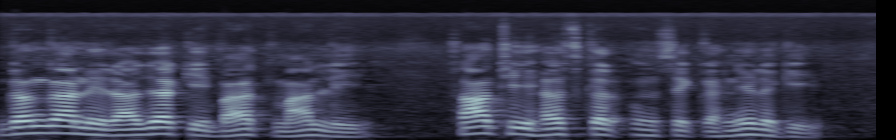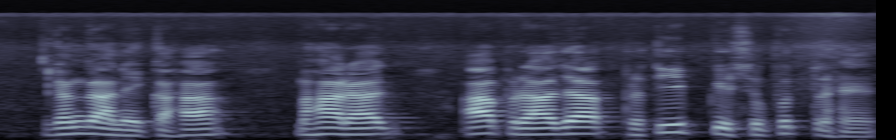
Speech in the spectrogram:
गंगा ने राजा की बात मान ली, साथ ही हंसकर उनसे कहने लगी। गंगा ने कहा महाराज आप राजा प्रतीप के सुपुत्र हैं।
